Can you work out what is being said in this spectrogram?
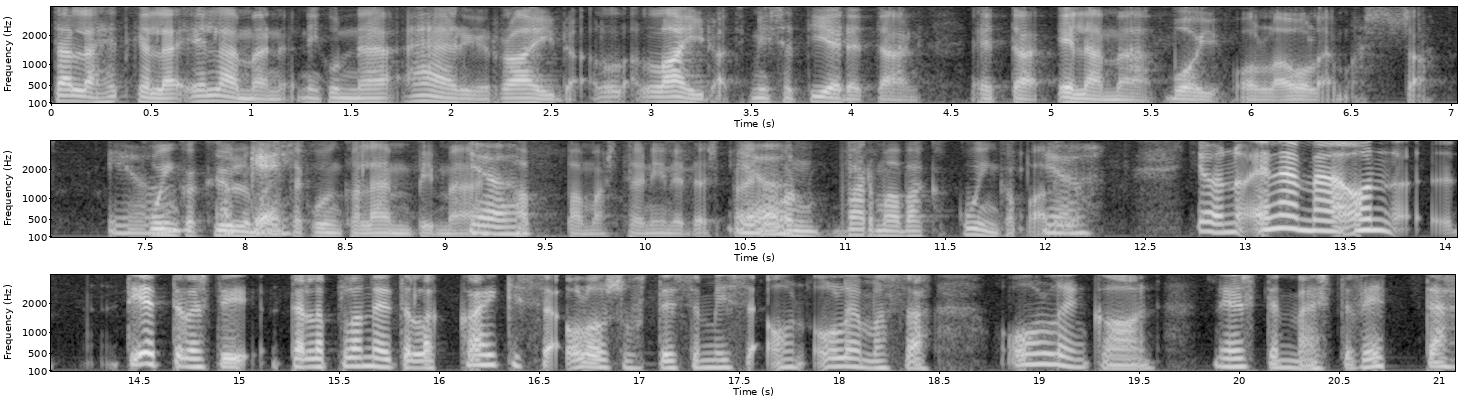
tällä hetkellä elämän niin kuin nämä äärilaidat, missä tiedetään, että elämää voi olla olemassa? Joo, kuinka kylmästä, okay. kuinka lämpimää, Joo. happamasta ja niin edespäin. Joo. On varmaan vaikka kuinka paljon. Joo. Joo, no elämää on tiettävästi tällä planeetalla kaikissa olosuhteissa, missä on olemassa ollenkaan nestemäistä vettä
